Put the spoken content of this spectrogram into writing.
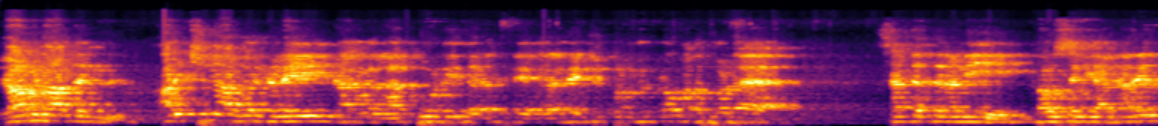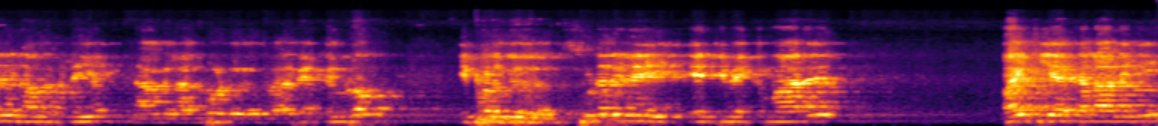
ராமநாதன் அர்ச்சனா அவர்களை நாங்கள் அன்போடு தரத்தை வரவேற்றுக் கொள்கின்றோம். அதுபோல சட்டத்தரணி கௌசல்யா நரேந்திரன் அவர்களையும் நாங்கள் அன்போடு வரவேற்கின்றோம். இப்பொழுது சுடரினை ஏற்றி வைக்குமாறு வைத்திய கலாநிதி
